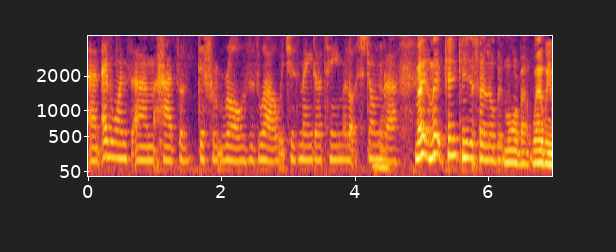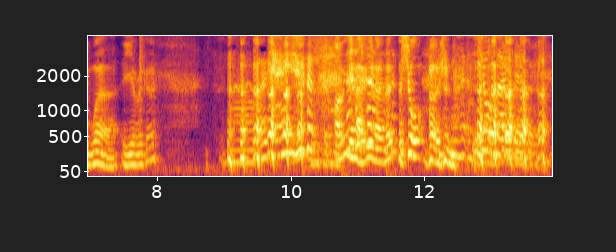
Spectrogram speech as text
and everyone's um, had sort of different roles as well, which has made our team a lot stronger. May, may, can, can you just say a little bit more about where we were a year ago? Wow. Okay. Oh, you know, you know, the, the short version. Short version.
